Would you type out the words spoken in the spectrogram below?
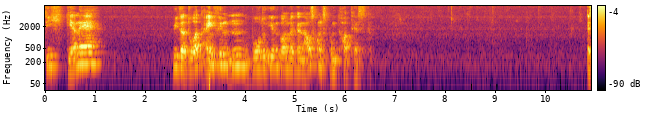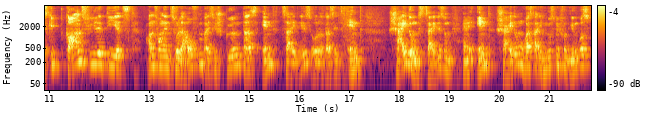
dich gerne wieder dort einfinden, wo du irgendwann mal den Ausgangspunkt hattest. Es gibt ganz viele, die jetzt anfangen zu laufen, weil sie spüren, dass Endzeit ist oder dass jetzt Entscheidungszeit ist. Und eine Entscheidung heißt auch, ich muss mich von irgendwas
